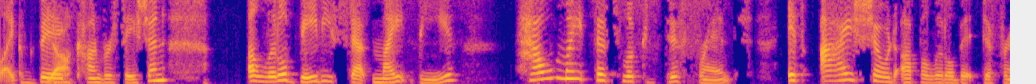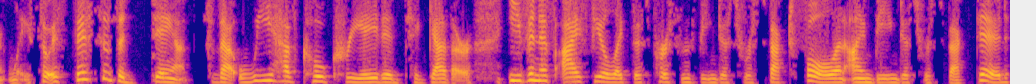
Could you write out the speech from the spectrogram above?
like big yeah. conversation, a little baby step might be how might this look different if I showed up a little bit differently. So if this is a dance that we have co-created together, even if I feel like this person's being disrespectful and I'm being disrespected,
